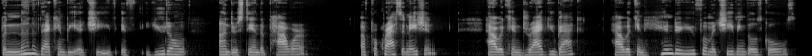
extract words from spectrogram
but none of that can be achieved if you don't understand the power of procrastination, how it can drag you back, how it can hinder you from achieving those goals,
